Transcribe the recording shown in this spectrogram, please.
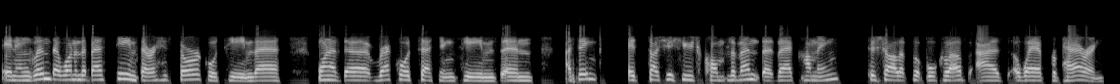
in England. They're one of the best teams. They're a historical team. They're one of the record setting teams. And I think it's such a huge compliment that they're coming to Charlotte Football Club as a way of preparing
